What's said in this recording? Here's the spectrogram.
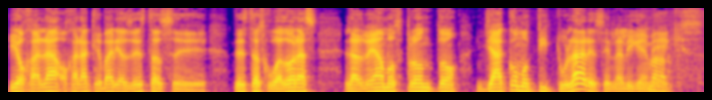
y ojalá, ojalá que varias de estas, eh, de estas jugadoras las veamos pronto ya como titulares en la Liga MX.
